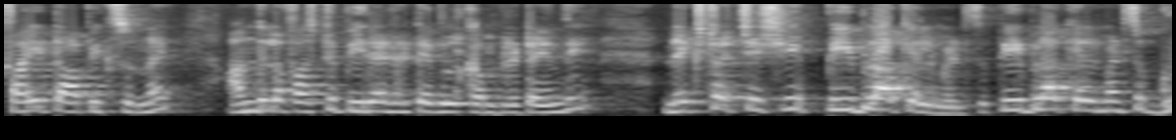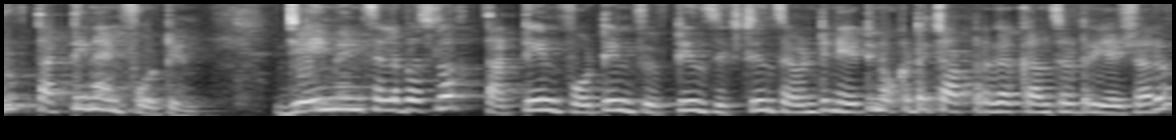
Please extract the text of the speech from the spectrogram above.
ఫైవ్ టాపిక్స్ ఉన్నాయి. అందులో ఫస్ట్ పీరియాడిక్ టేబుల్ కంప్లీట్ అయింది. నెక్స్ట్ వచ్చేసి p block elements p block elements group thirteen and fourteen JEE main సిలబస్లో thirteen fourteen fifteen sixteen seventeen eighteen ఒకటే చాప్టర్గా కన్సిడర్ చేశారు.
